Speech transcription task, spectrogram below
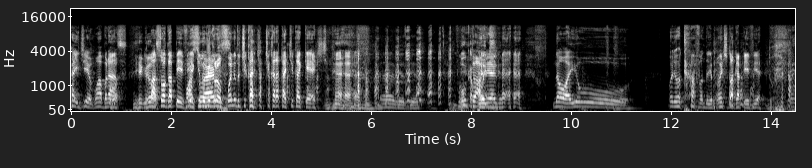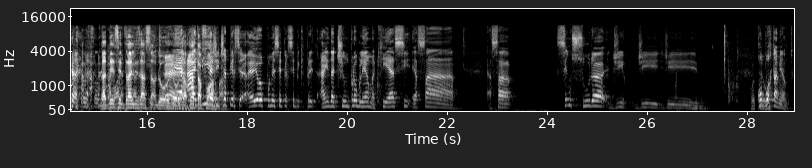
Aí, Diego, um abraço. Pô, Me Diegão, passou HPV aqui passou no herpes. microfone do Tica- Ticaracatica Cast. Ai, meu Deus. Boca Puta. Não, aí o. Onde eu tava falando antes do HPV. Da descentralização do, do- É, da ali plataforma. a gente já percebe, aí eu comecei a perceber que pre- ainda tinha um problema, que é esse, essa, essa censura de, de, de comportamento,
